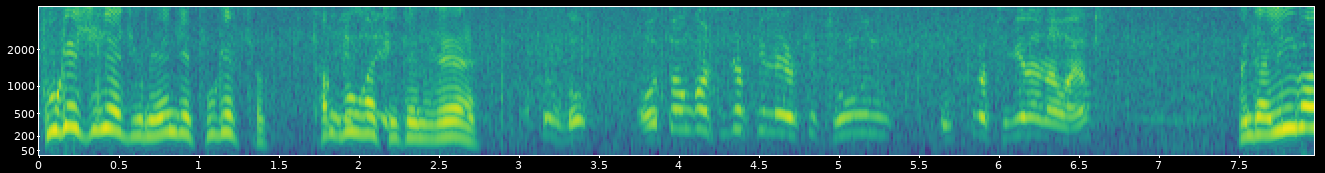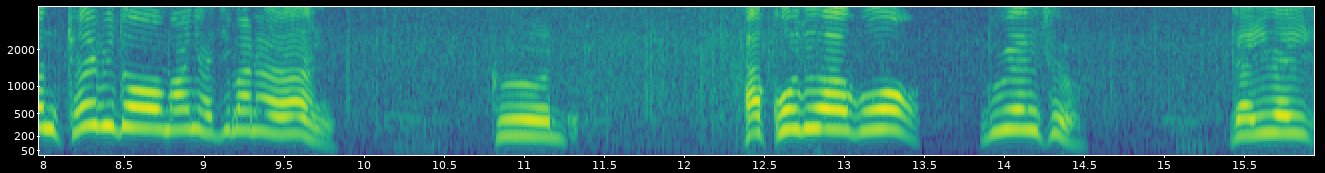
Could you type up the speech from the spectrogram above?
두 개씩이에요. 지금 현재 두개 상품같이 개씩? 되는데 그럼 뭐, 어떤 걸 쓰셨길래 이렇게 좋은 옥수수가 두 개나 나와요? 이제 일반 퇴비도 많이 하지만은 그 아코드하고 누엔스 내가 이거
